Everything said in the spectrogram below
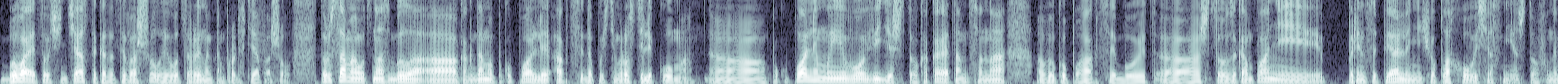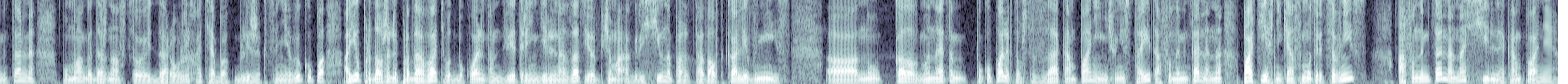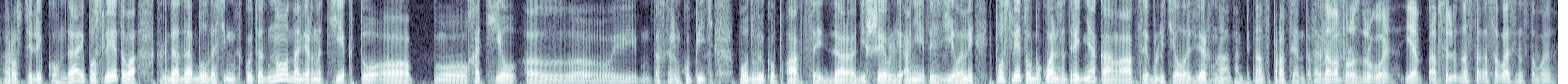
бывает очень часто, когда ты вошел, и вот рынок там против тебя пошел. То же самое вот у нас было, а, когда мы покупали акции, допустим, Ростелекома. А, Покупали мы его, видя, что какая там цена выкупа акций будет, что за компанией принципиально ничего плохого сейчас нет, что фундаментально бумага должна стоить дороже, хотя бы ближе к цене выкупа, а ее продолжали продавать вот буквально там 2-3 недели назад, ее причем агрессивно толкали вниз. А, ну, казалось бы, мы на этом покупали, потому что за компанией ничего не стоит, а фундаментально она по технике она смотрится вниз, а фундаментально она сильная компания, Ростелеком, да, и после этого, когда да, было достигнуто какое-то дно, наверное, те, кто по- хотел, и, так скажем, купить под выкуп акций да, дешевле, они это сделали. После этого буквально за три дня ка- акция вылетела вверх на там, 15%. Тогда вопрос другой. Я абсолютно согласен с тобой.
